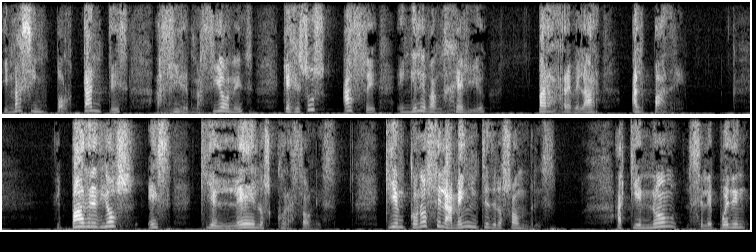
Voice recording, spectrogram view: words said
y más importantes afirmaciones que Jesús hace en el Evangelio para revelar al Padre. El Padre Dios es quien lee los corazones, quien conoce la mente de los hombres, a quien no se le pueden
